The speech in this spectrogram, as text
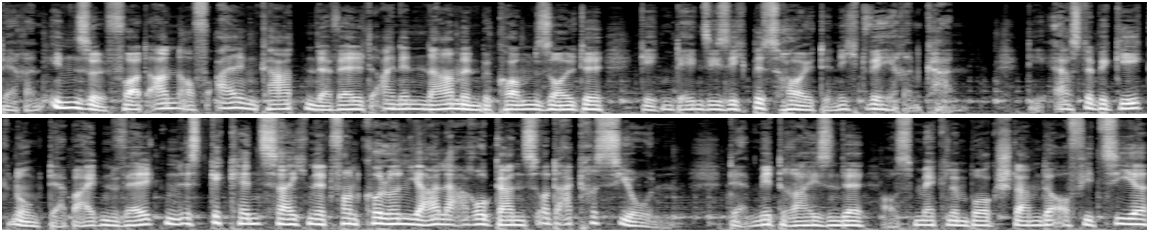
deren Insel fortan auf allen Karten der Welt einen Namen bekommen sollte, gegen den sie sich bis heute nicht wehren kann. Die erste Begegnung der beiden Welten ist gekennzeichnet von kolonialer Arroganz und Aggression. Der Mitreisende, aus Mecklenburg stammende Offizier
